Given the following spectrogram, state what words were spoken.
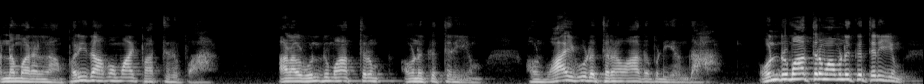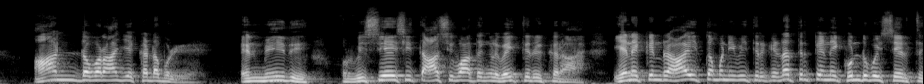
மாதிரிலாம் பரிதாபமாய் பார்த்துருப்பான். ஆனால் ஒன்று மாத்திரம் அவனுக்கு தெரியும். அவன் வாய் கூட திறவாதபடி இருந்தான். ஒன்று மாத்திரம் அவனுக்கு தெரியும். ஆண்டவராகிய கடவுள் என் மீது ஒரு விசேஷித்த ஆசீர்வாதங்களை வைத்திருக்கிறார். எனக்கென்று ஆயத்தம் பண்ணி வைத்திருக்க இடத்திற்கு என்னை கொண்டு போய் சேர்த்து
